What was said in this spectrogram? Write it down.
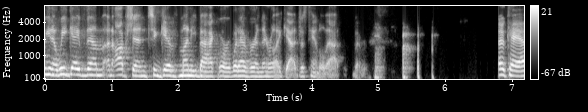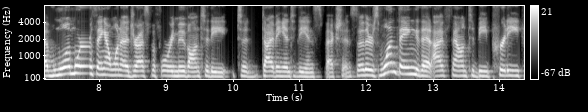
you know, we gave them an option to give money back or whatever. And they were like, yeah, just handle that. Whatever. Okay, I have one more thing I want to address before we move on to the to diving into the inspection. So there's one thing that I've found to be pretty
